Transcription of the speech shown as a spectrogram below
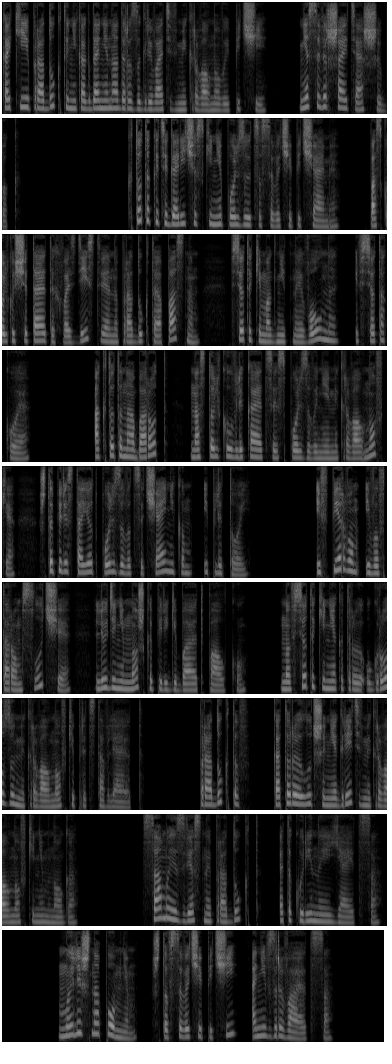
Какие продукты никогда не надо разогревать в микроволновой печи? Не совершайте ошибок. Кто-то категорически не пользуется СВЧ-печами, поскольку считает их воздействие на продукты опасным, все-таки магнитные волны и все такое. А кто-то наоборот, настолько увлекается использованием микроволновки, что перестает пользоваться чайником и плитой. И в первом, и во втором случае люди немножко перегибают палку, но все-таки некоторую угрозу микроволновки представляют. Продуктов, которые лучше не греть в микроволновке немного. Самый известный продукт – это куриные яйца. Мы лишь напомним, что в СВЧ-печи они взрываются.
